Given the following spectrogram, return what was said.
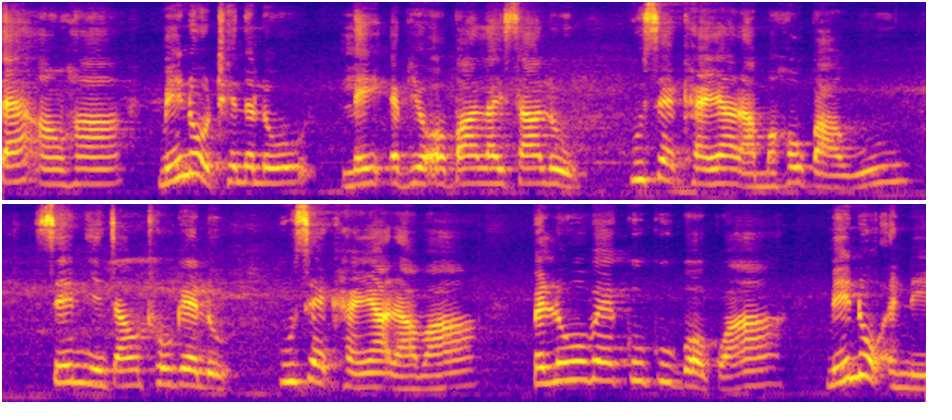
တန်းအောင်ဟာမင်းတို့ထင်တယ်လို့လိန်အပြော်အပါလိုက်စားလို့ကူးစက်ခံရတာမဟုတ်ပါဘူးစင်းမြင့်ချောင်းထိုးခဲ့လို့ကူးစက်ခံရတာပါဘလို့ပဲကုကုပေါ့ကွာမင်းတို့အနေ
